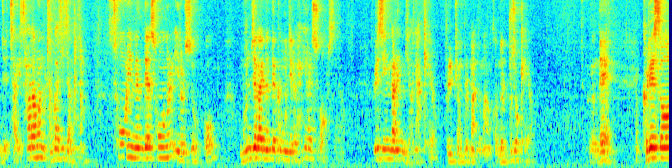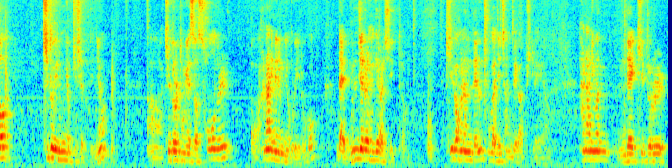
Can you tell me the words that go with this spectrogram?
이제 자기 사람은 두 가지잖아요. 소원이 있는데 소원을 이룰 수 없고 문제가 있는데 그 문제를 해결할 수가 없어요. 그래서 인간은 연약해요. 불평 불만도 많고 늘 부족해요. 그런데 그래서 기도의 능력 주셨거든요. 어, 기도를 통해서 소원을 어, 하나님의 능력으로 이루고 내 문제를 해결할 수 있도록 기도하는 데는 두 가지 전제가 필요해요. 하나님은 내 기도를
